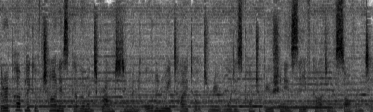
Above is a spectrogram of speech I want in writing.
The Republic of China's government granted him an ordinary title to reward his contribution in safeguarding the sovereignty.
